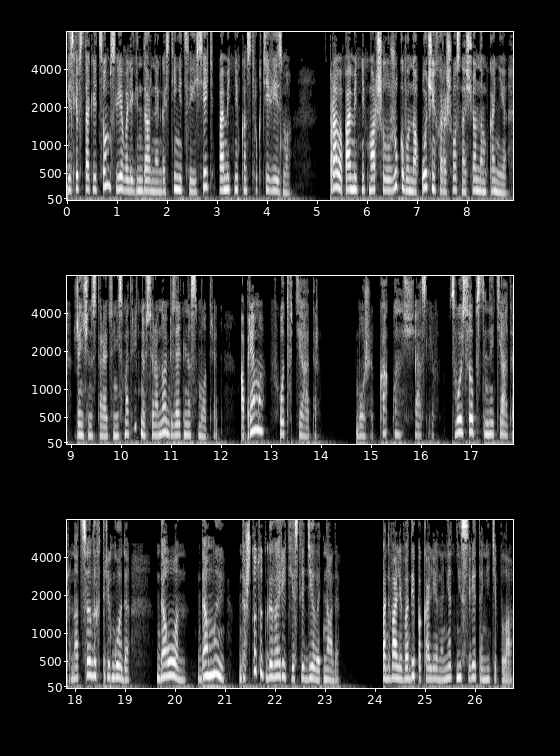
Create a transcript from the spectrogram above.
Если встать лицом, слева легендарная гостиница и сеть, памятник конструктивизма. Справа памятник маршалу Жукову на очень хорошо оснащенном коне. Женщины стараются не смотреть, но все равно обязательно смотрят. А прямо вход в театр. Боже, как он счастлив! Свой собственный театр на целых три года. Да он, да мы, да что тут говорить, если делать надо? В подвале воды по колено, нет ни света, ни тепла.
